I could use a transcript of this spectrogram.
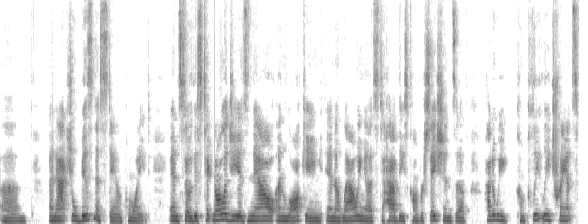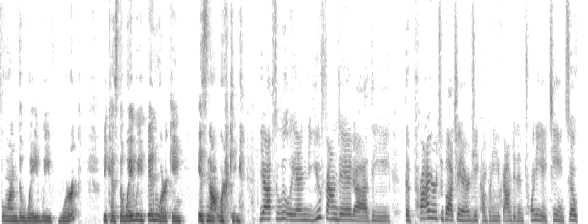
um, an actual business standpoint. And so this technology is now unlocking and allowing us to have these conversations of how do we completely transform the way we work because the way we've been working is not working. Yeah, absolutely. And you founded uh, the the prior to blockchain energy company you founded in 2018. So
